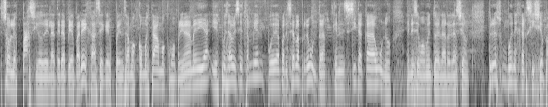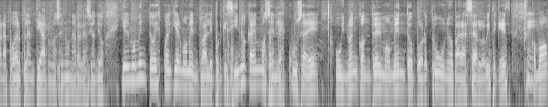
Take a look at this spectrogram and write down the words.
solo espacio de la terapia de pareja, hace que pensamos cómo estamos como primera medida y después a veces también puede aparecer la pregunta que necesita cada uno en ese momento de la relación pero es un buen ejercicio para poder plantearnos en una relación. Digo, y el momento es cualquier momento, Ale, porque si no caemos en la excusa de, uy, no encontré el momento oportuno para hacerlo, viste que es como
